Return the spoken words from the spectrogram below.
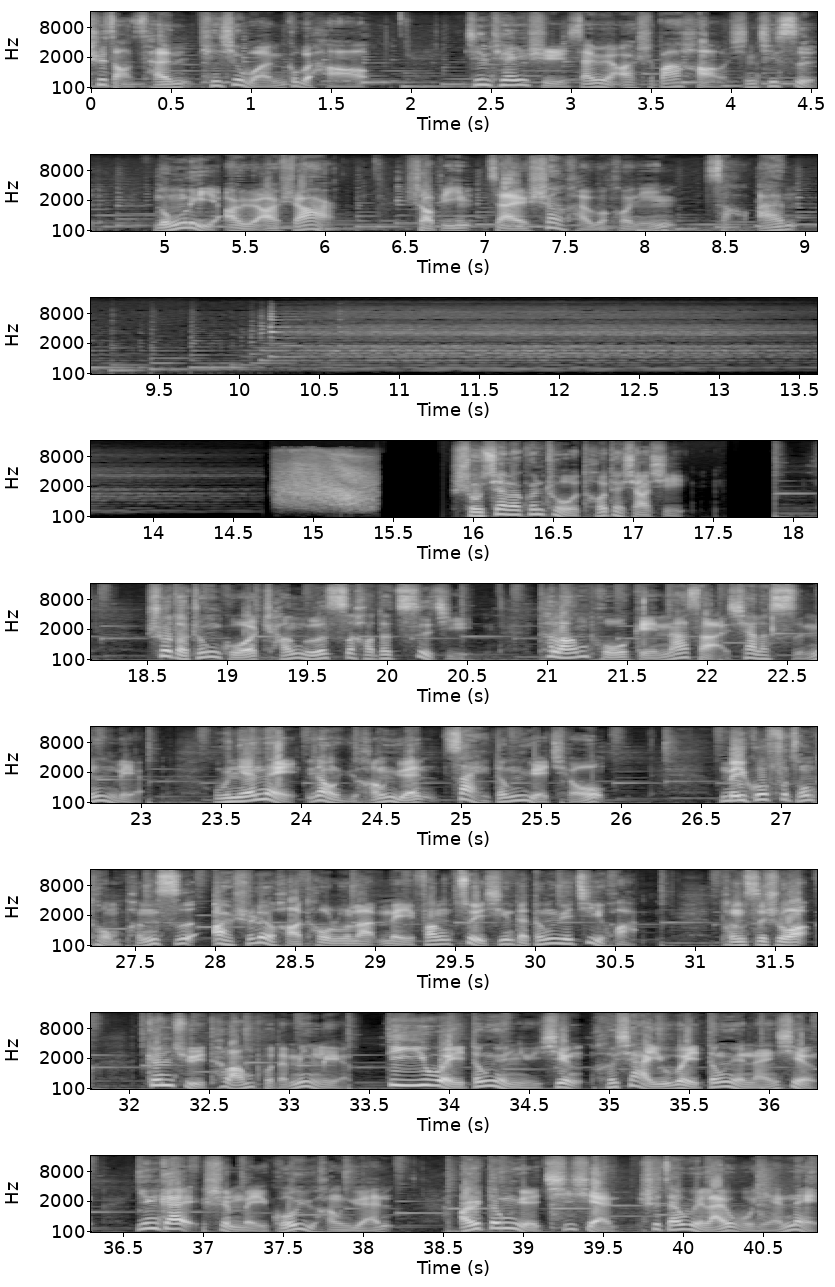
吃早餐，听新闻。各位好，今天是三月二十八号，星期四，农历二月二十二。邵斌在上海问候您，早安。首先来关注头条消息。受到中国嫦娥四号的刺激，特朗普给 NASA 下了死命令，五年内让宇航员再登月球。美国副总统彭斯二十六号透露了美方最新的登月计划。彭斯说，根据特朗普的命令，第一位登月女性和下一位登月男性应该是美国宇航员，而登月期限是在未来五年内。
